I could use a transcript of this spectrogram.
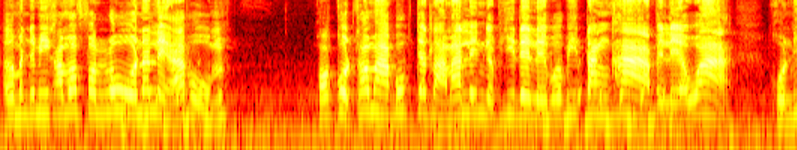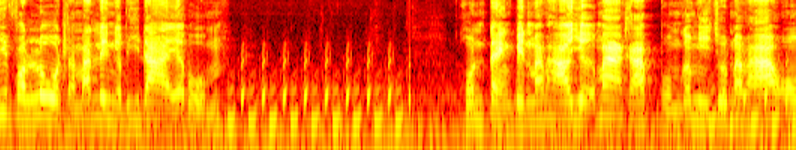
เออ มันจะมีคำว่า follow นั่นแหละครับผม พอกดเข้ามาปุ๊บจะสามารถเล่นกับพี่ได้เลยเพราะพี่ตั้งค่าไปแล้วว่า คนที่ follow สามารถเล่นกับพี่ได้ครับผม คนแต่งเป็นมะพร้าวเยอะมากครับ ผมก็มีชุดมะพร้าว โอ้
